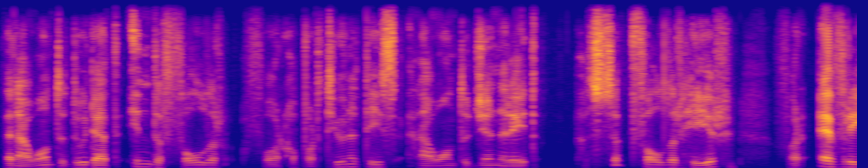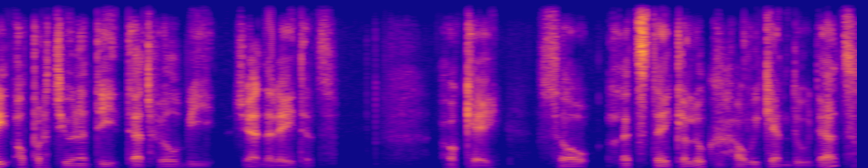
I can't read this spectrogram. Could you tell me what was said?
then I want to do that in the folder for opportunities and I want to generate a subfolder here for every opportunity that will be generated. Okay, so let's take a look how we can do that.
